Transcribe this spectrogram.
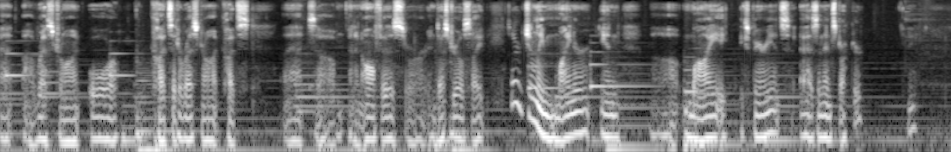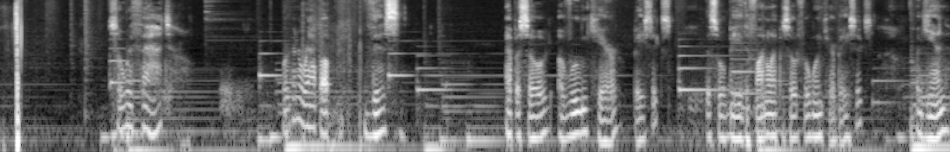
at a restaurant or cuts at a restaurant, cuts at, um, at an office or industrial site. So they're generally minor in uh, my experience as an instructor. Okay. So, with that, we're going to wrap up this episode of Wound Care Basics. This will be the final episode for Wound Care Basics. Again,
